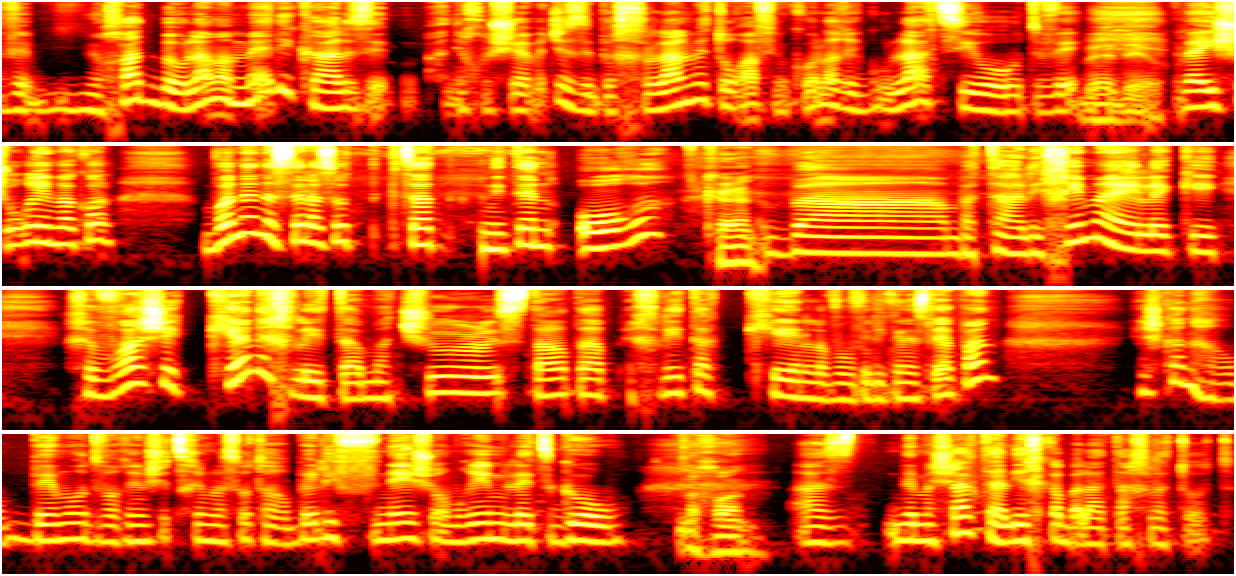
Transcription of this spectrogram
ובמיוחד בעולם המדיקל, זה, אני חושבת שזה בכלל מטורף עם כל הרגולציות ו, בדיוק. והאישורים והכל. בוא ננסה לעשות קצת, ניתן אור כן. ב, בתהליכים האלה, כי חברה שכן החליטה, mature סטארט-אפ החליטה כן לבוא ולהיכנס ליפן, יש כאן הרבה מאוד דברים שצריכים לעשות הרבה לפני שאומרים let's go. נכון. אז למשל תהליך קבלת ההחלטות.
